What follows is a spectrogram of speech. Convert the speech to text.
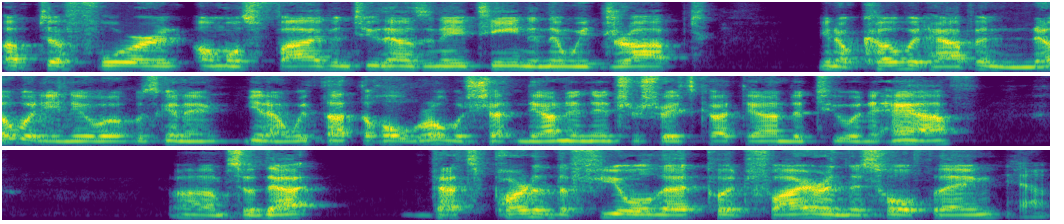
up to four and almost five in 2018, and then we dropped. You know, COVID happened. Nobody knew what was going to. You know, we thought the whole world was shutting down, and interest rates got down to two and a half. Um, so that that's part of the fuel that put fire in this whole thing. Yeah.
